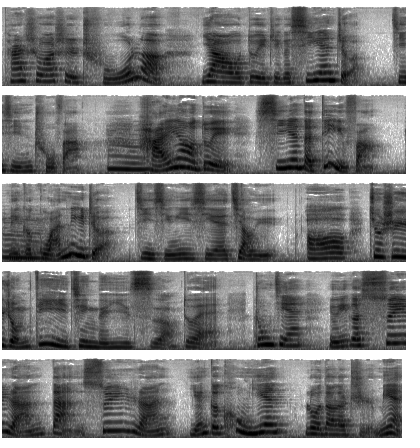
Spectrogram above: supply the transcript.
他说是除了要对这个吸烟者进行处罚，嗯，还要对吸烟的地方、那个管理者进行一些教育。哦，就是一种递进的意思。对，中间有一个虽然但，虽然严格控烟落到了纸面，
